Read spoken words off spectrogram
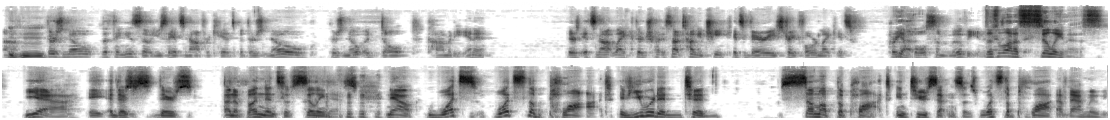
um, Mhm. there's no. The thing is, though, you say it's not for kids, but there's no. There's no adult comedy in it. There's. It's not like they're. Try, it's not tongue in cheek. It's very straightforward. Like it's pretty Yeah. wholesome movie. the There's a lot of thing. silliness. Yeah, it- there's there's an abundance of silliness. now, what's what's the plot? If you were to to sum up the plot in two sentences, what's the plot of that movie?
